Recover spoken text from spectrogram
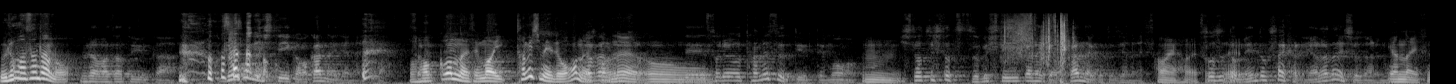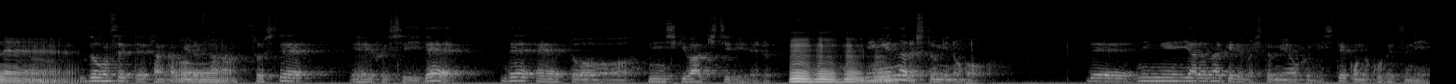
裏技なの？裏技というかどこにしていいか分かんないじゃないですか。わかんないですねまあ試してみないとわかんないですからね。でうん。でそれを試すって言っても、うん。一つ一つ潰していかなきゃ分かんないことじゃないですか、はいはいそうするとね面倒くさいからやらないでしょ誰も。やんないですね。ゾーン設定 3×3、そして AFC でで、えー、と認識はきっちり入れる、うんうんうん人間なら瞳の方。で人間やらなければ瞳をオフにして今度個別に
